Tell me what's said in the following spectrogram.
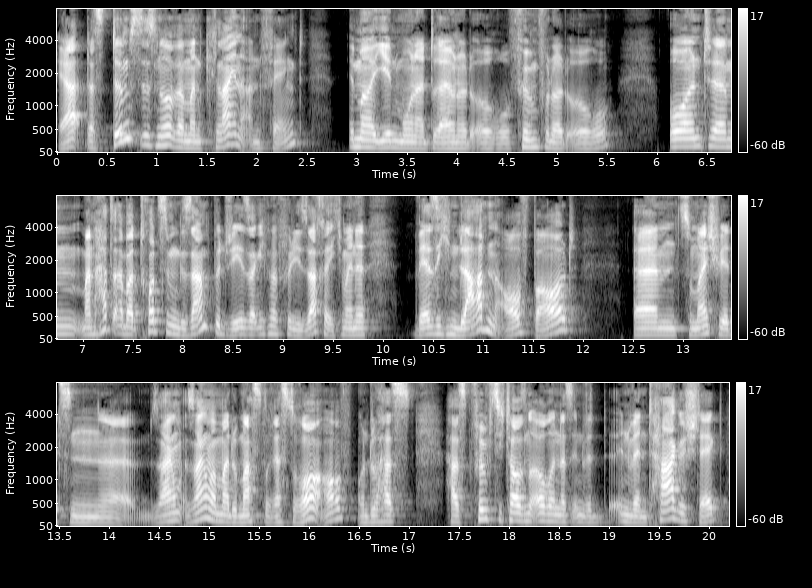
Ja, das Dümmste ist nur, wenn man klein anfängt, immer jeden Monat 300 Euro, 500 Euro und ähm, man hat aber trotzdem ein Gesamtbudget, sag ich mal, für die Sache. Ich meine, wer sich einen Laden aufbaut, ähm, zum Beispiel jetzt ein, äh, sagen, sagen wir mal, du machst ein Restaurant auf und du hast, hast 50.000 Euro in das Inventar gesteckt,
